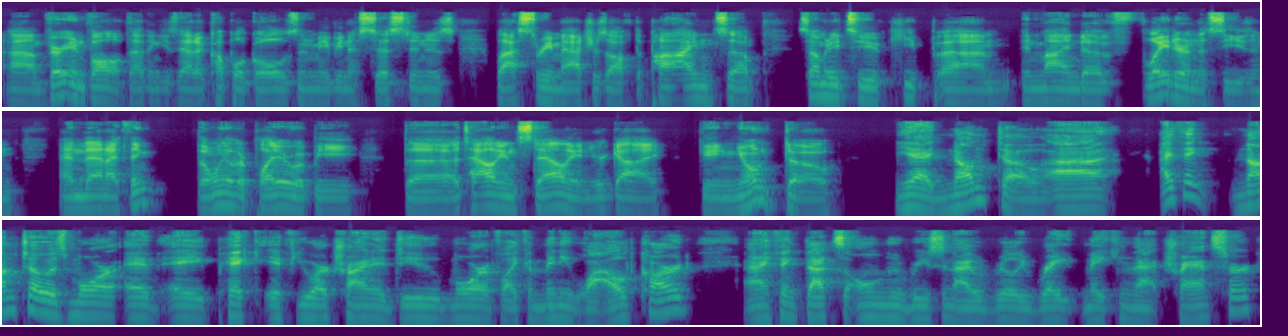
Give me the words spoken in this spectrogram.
um, very involved. I think he's had a couple goals and maybe an assist in his last three matches off the pine. So somebody to keep um, in mind of later in the season. And then I think the only other player would be the Italian stallion, your guy, Gnonto. Yeah, Gnonto. Uh, I think Gnonto is more of a pick if you are trying to do more of like a mini wild card. And I think that's the only reason I would really rate making that transfer.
